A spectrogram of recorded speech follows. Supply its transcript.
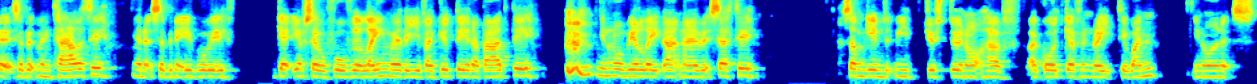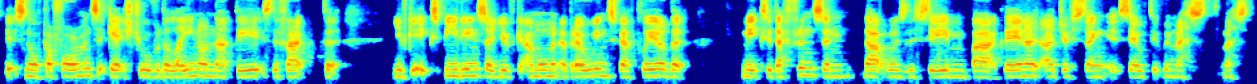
It's about mentality and it's about able to get yourself over the line, whether you've a good day or a bad day. you know, we're like that now at City. Some games that we just do not have a God given right to win. You know, and it's it's no performance that gets you over the line on that day. It's the fact that you've got experience or you've got a moment of brilliance for a player that makes a difference, and that was the same back then. I, I just think at Celtic we missed missed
